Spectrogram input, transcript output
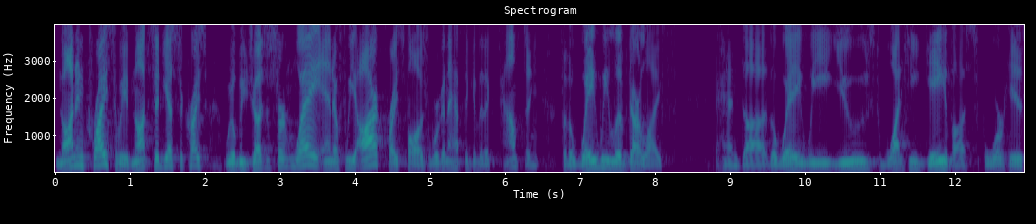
not in Christ, if we have not said yes to Christ, we'll be judged a certain way. And if we are Christ followers, we're going to have to give an accounting for the way we lived our life and uh, the way we used what he gave us for his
